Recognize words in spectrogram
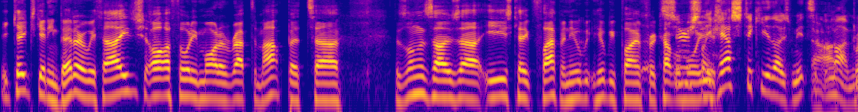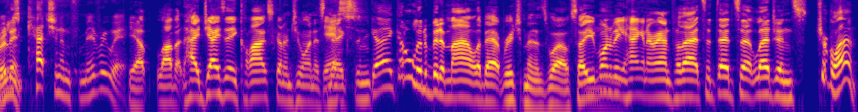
he keeps getting better with age. I thought he might have wrapped him up, but uh, as long as those uh, ears keep flapping, he'll be, he'll be playing for a couple Seriously, more years. how sticky are those mitts at Oh, the moment? brilliant. He's catching them from everywhere. Yep, love it. Hey, Jay Z Clark's going to join us Yes. next and go, got a little bit of mail about Richmond as well. So you want to be hanging around for that. It's a Dead Set Legends Triple M.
